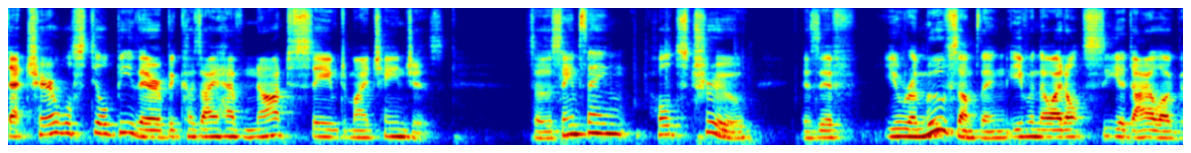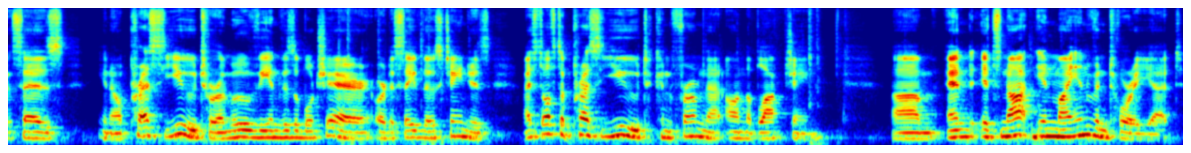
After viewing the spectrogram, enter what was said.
that chair will still be there because I have not saved my changes. So the same thing holds true as if you remove something, even though I don't see a dialog that says, you know, press U to remove the invisible chair or to save those changes. I still have to press U to confirm that on the blockchain. Um, and it's not in my inventory yet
